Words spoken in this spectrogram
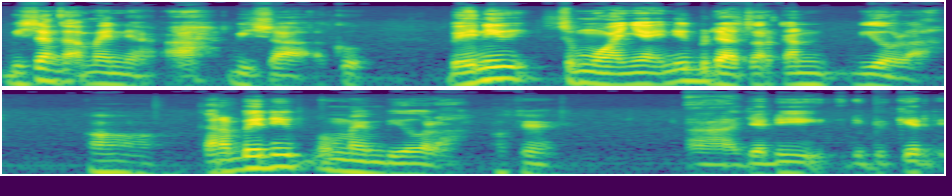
bisa nggak mainnya? Ah bisa aku. Benny semuanya ini berdasarkan biola. Oh, Karena Benny pemain biola. oke. Nah, jadi dipikir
